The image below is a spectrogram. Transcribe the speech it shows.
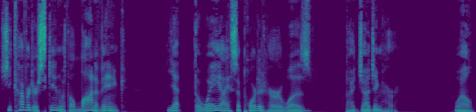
She covered her skin with a lot of ink, yet the way I supported her was by judging her. Well,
